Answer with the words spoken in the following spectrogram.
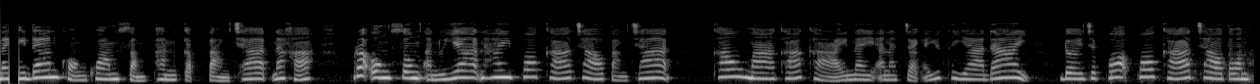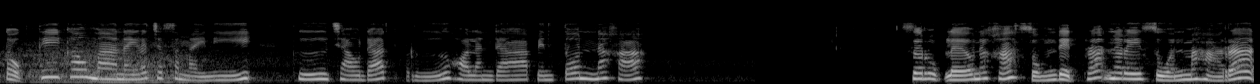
ในด้านของความสัมพันธ์กับต่างชาตินะคะ พระองค์ทรงอนุญาตให้พ่อค้าชาวต่างชาติ เข้ามาค้าขายในอาณาจักรอยุธยาได้ โดยเฉพาะพ่อค้าชาวตะวันตกที่เข้ามาในรัชสมัยนี้ คือชาวดัตหรือฮอลันดาเป็นต้นนะคะ สรุปแล้วนะคะ สมเด็จพระนเรศวรมหาราช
